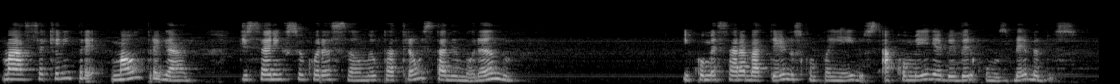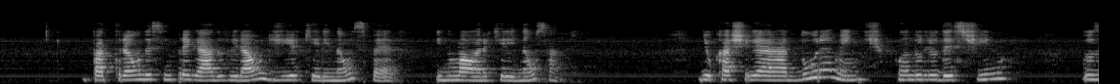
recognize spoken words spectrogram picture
Mas se aquele empre... mal empregado disser em seu coração: Meu patrão está demorando, e começar a bater nos companheiros, a comer e a beber com os bêbados, o patrão desse empregado virá um dia que ele não espera e numa hora que ele não sabe. E o castigará duramente quando lhe o destino dos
